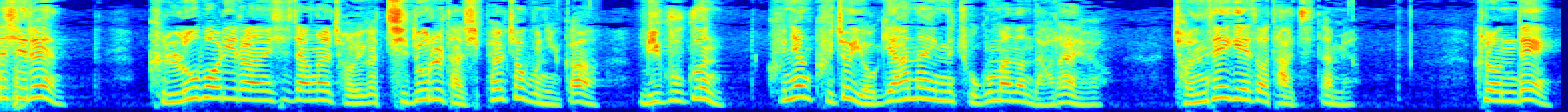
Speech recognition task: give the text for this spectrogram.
사실은 글로벌이라는 시장을 저희가 지도를 다시 펼쳐보니까 미국은 그냥 그저 여기 하나 있는 조그마한 나라예요. 전 세계에서 다지다면. 그런데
